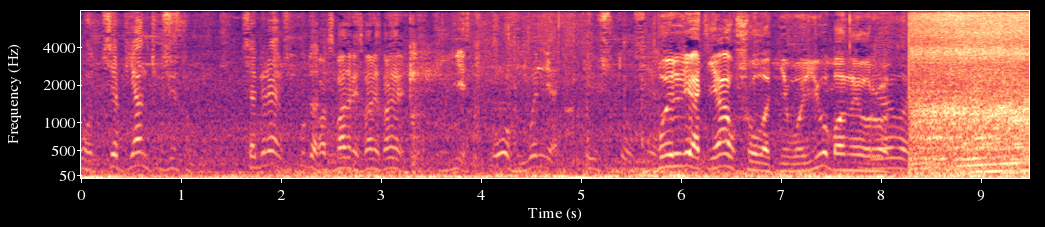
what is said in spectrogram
Вот, все пьянки, все ступни. Собираемся куда? Вот смотри, смотри, смотри. Есть. Ох, блядь, ты что? Блять, я ушел от него, ебаный в рот. Давай.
